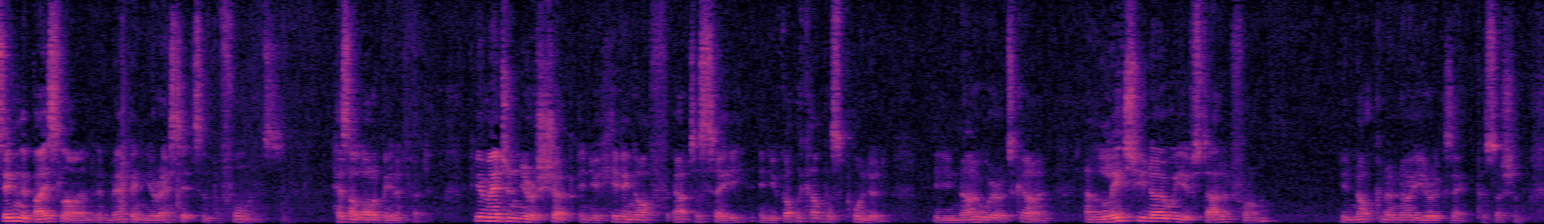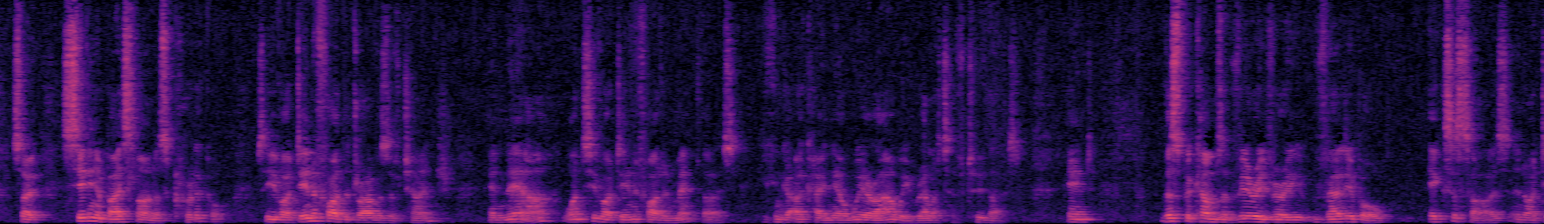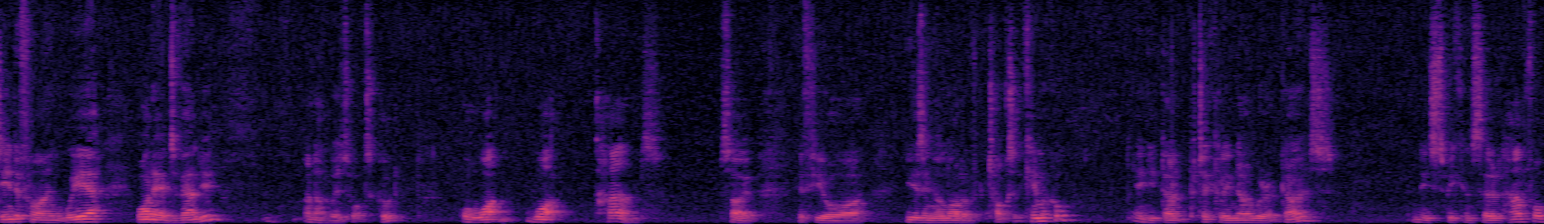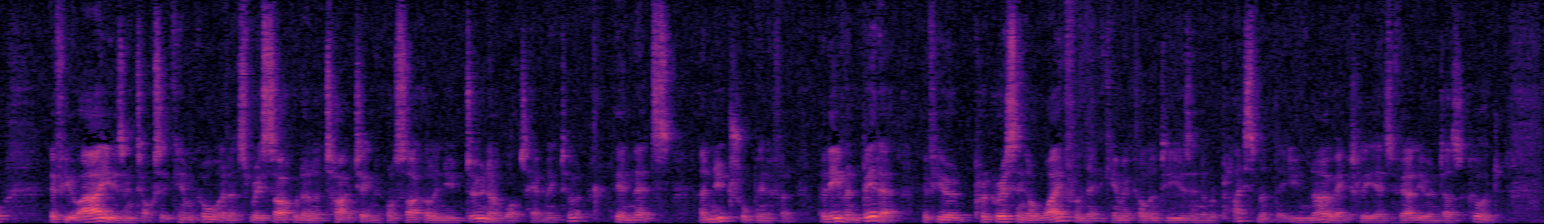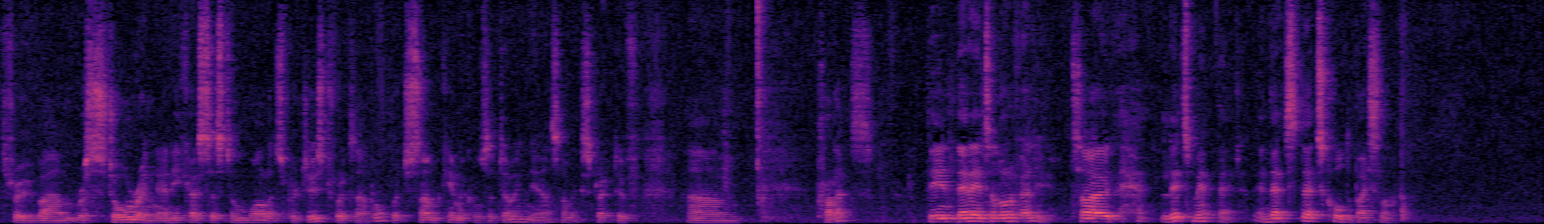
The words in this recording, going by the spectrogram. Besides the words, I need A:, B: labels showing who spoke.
A: setting the baseline and mapping your assets and performance has a lot of benefit. If you imagine you're a ship and you're heading off out to sea and you've got the compass pointed and you know where it's going, unless you know where you've started from, you're not going to know your exact position. So setting a baseline is critical. So you've identified the drivers of change and now, once you've identified and mapped those, you can go, okay, now where are we relative to those? And this becomes a very, very valuable exercise in identifying where, what adds value, in other words, what's good, or what, what harms. So if you're using a lot of toxic chemical and you don't particularly know where it goes, it needs to be considered harmful. If you are using toxic chemical and it's recycled in a tight technical cycle and you do know what's happening to it, then that's a neutral benefit. But even better, if you're progressing away from that chemical into using a replacement that you know actually has value and does good through um, restoring an ecosystem while it's produced, for example, which some chemicals are doing now, some extractive um, products, then that adds a lot of value. So let's map that, and that's, that's called the baseline.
